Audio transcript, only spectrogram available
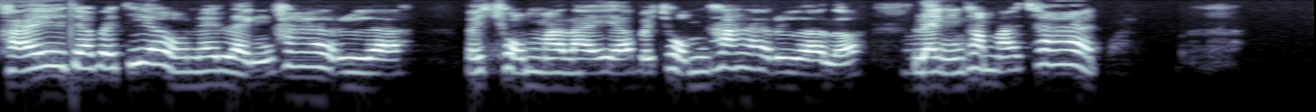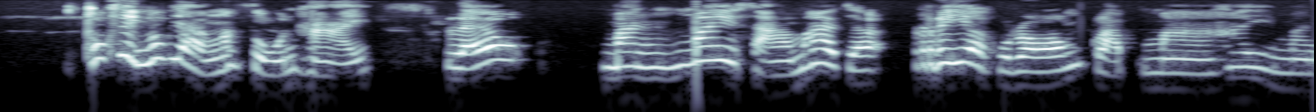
ใครจะไปเที่ยวในแหล่งท่าเรือ ไปชมอะไรอะไปชมท่าเรือเหรอแหล่งธรรมชาติ ทุกสิ่งทุกอย่างมันสูญหาย แล้วมันไม่สามารถจะเรียกร้องกลับมาให้มัน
